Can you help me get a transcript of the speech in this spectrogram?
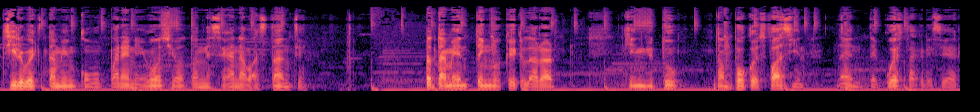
sirve también como para negocio donde se gana bastante. Pero también tengo que aclarar que en YouTube tampoco es fácil te cuesta crecer.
